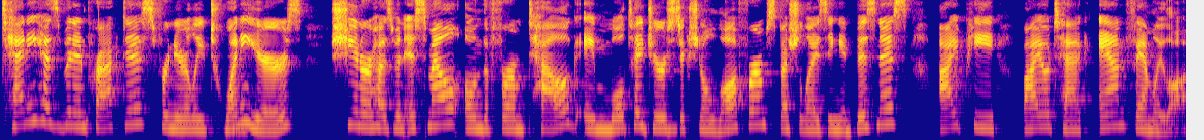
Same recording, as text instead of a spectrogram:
Tenny has been in practice for nearly 20 years. She and her husband Ismail own the firm TALG, a multi jurisdictional law firm specializing in business, IP, biotech, and family law.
